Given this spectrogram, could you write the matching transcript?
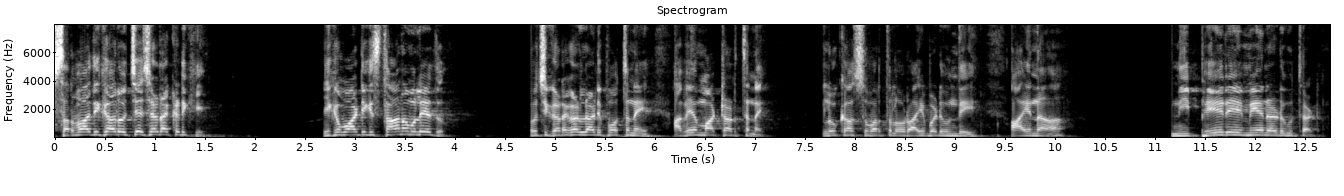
సర్వాధికారి వచ్చేసాడు అక్కడికి. ఇక వాటికి స్థానము లేదు. వచ్చి గడగడలాడిపోతున్నాయి. అవే మాట్లాడుతున్నాయి. లోకాసు వార్తలో రాయబడి ఉంది. ఆయన నీ పేరేమి అని అడుగుతాడు.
